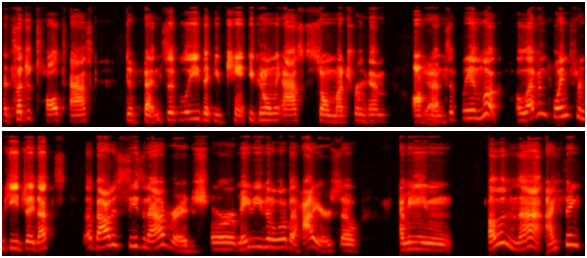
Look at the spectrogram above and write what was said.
it's such a tall task defensively that you can't you can only ask so much from him offensively. And look, 11 points from PJ, that's about his season average or maybe even a little bit higher. So, I mean, other than that, I think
